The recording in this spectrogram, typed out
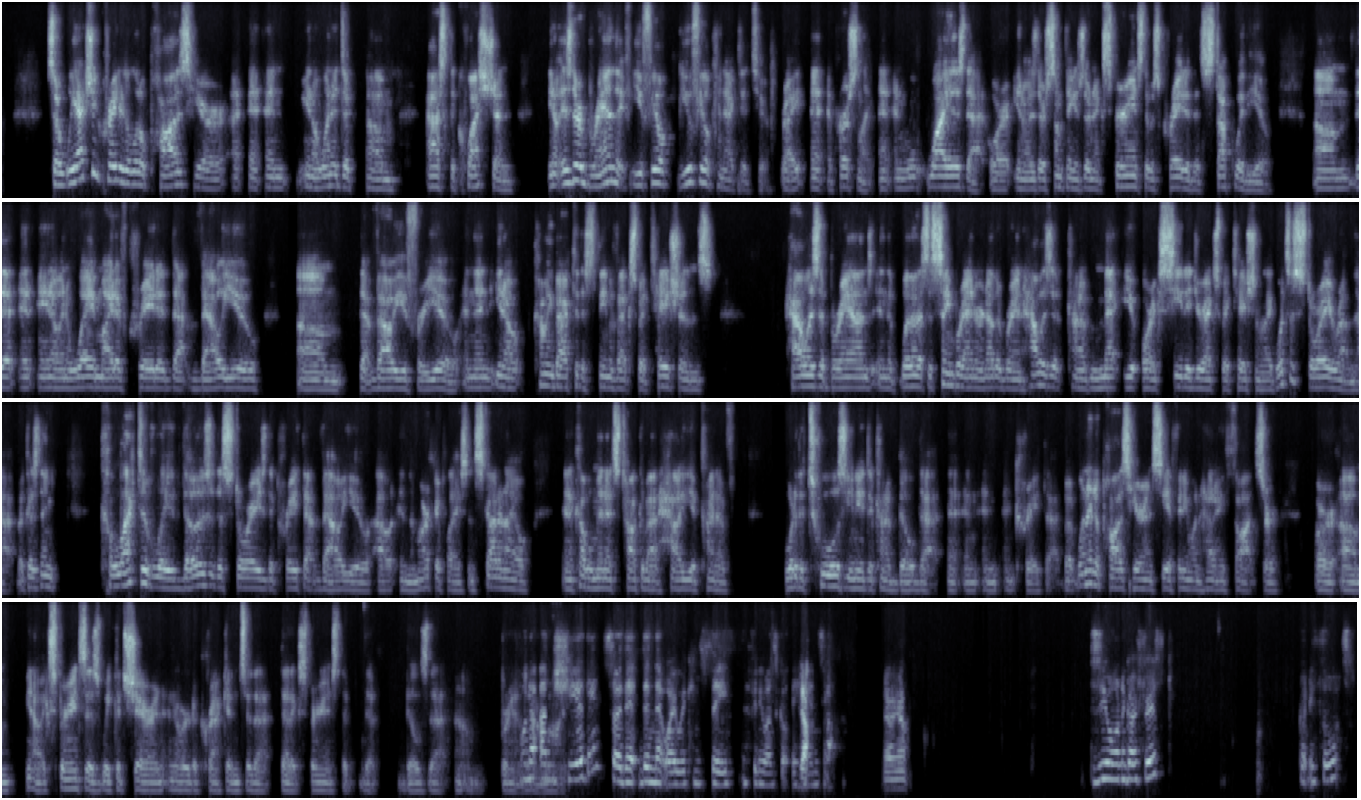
So we actually created a little pause here and, and you know, wanted to um, ask the question, you know, is there a brand that you feel you feel connected to, right? And, and personally, and, and why is that? Or, you know, is there something, is there an experience that was created that stuck with you um, that, you know, in a way might have created that value, um, that value for you? And then, you know, coming back to this theme of expectations, how is a brand in the whether that's the same brand or another brand how has it kind of met you or exceeded your expectation? Like what's a story around that? Because then collectively those are the stories that create that value out in the marketplace. And scott and i will in a couple minutes talk about how you kind of, what are the tools you need to kind of build that and, and, and create that. But wanted to pause here and see if anyone had any thoughts or, or, um, you know, experiences we could share in, in order to crack into that, that experience that, that builds that um, brand. Want to unshare then, so that then that way we can see if anyone's got their Yeah. hands up. Yeah, yeah. Does anyone want to go first? Got any thoughts?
